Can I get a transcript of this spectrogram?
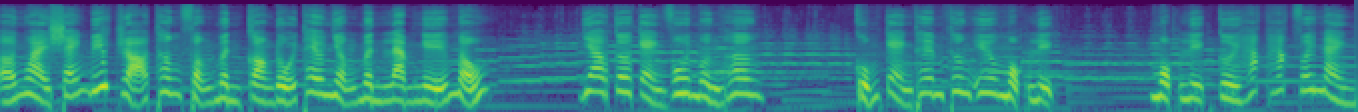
Ở ngoài sáng biết rõ thân phận mình còn đuổi theo nhận mình làm nghĩa mẫu Giao cơ càng vui mừng hơn cũng càng thêm thương yêu một liệt. Một liệt cười hắc hắc với nàng.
